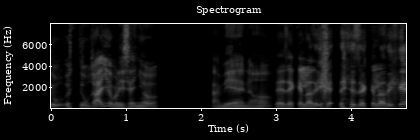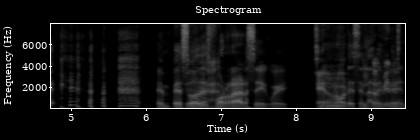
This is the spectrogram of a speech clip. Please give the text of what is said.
Tu, tu gallo briseño también, ¿no? Desde que lo dije, desde que lo dije, empezó a ya. desforrarse, güey. Sí, Errores en tú la también estás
